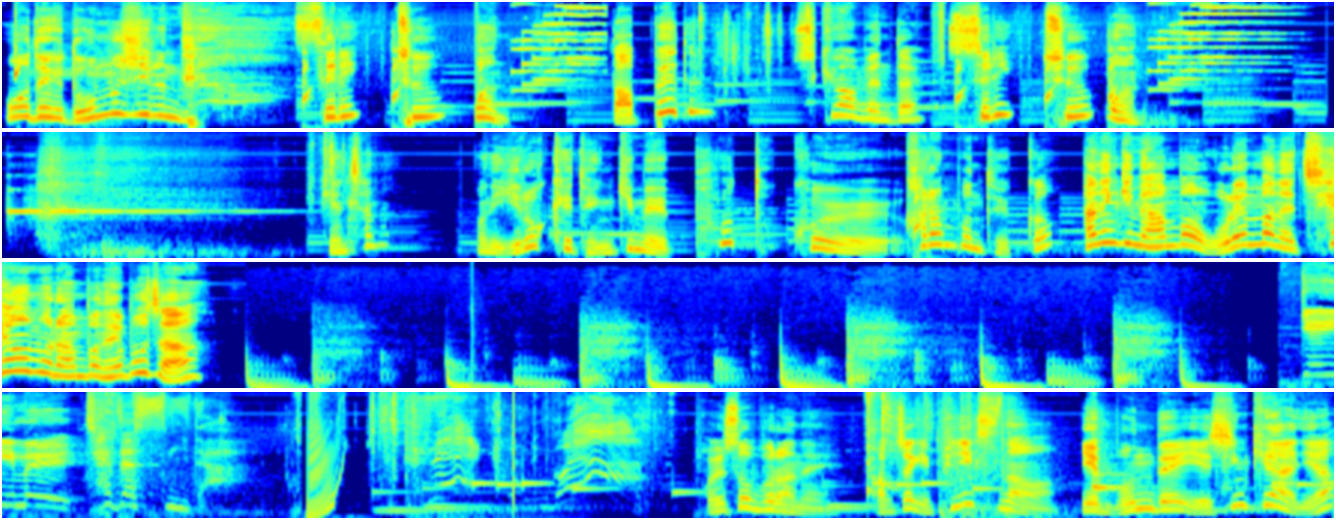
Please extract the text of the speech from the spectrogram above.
어, 나 이거 너무 싫은데. 3, 2, 1. 나 배드. 스키마 벤달. 3, 2, 1. 괜찮아? 아니 이렇게 된 김에 프로토콜 칼 한번 들까? 하는 김에 한번 오랜만에 체험을 한번 해보자. 게임을 찾았습니다. 벌써 불안해. 갑자기 피닉스 나와. 얘 뭔데? 얘 신캐 아니야?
